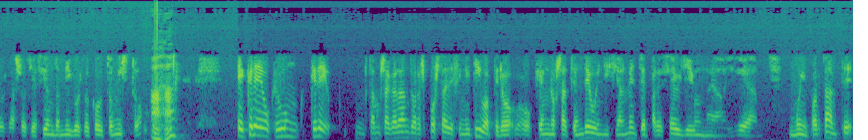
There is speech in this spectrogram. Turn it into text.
os da Asociación de Amigos do Couto Misto. Ajá. E creo que un creo estamos agarrando a resposta definitiva, pero o que nos atendeu inicialmente pareceulle unha idea moi importante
